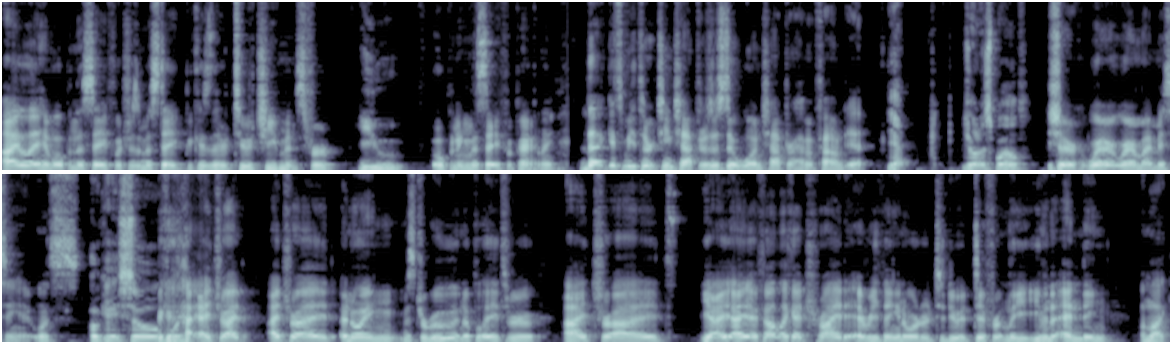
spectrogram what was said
I let him open the safe, which was a mistake because there are two achievements for you opening the safe, apparently. That gets me 13 chapters. There's still one chapter I haven't found yet. Yeah. Do you want to spoil it? Sure. Where where am I missing it? What's Okay, so because I, I tried I tried annoying Mr. Wu in a playthrough. I tried yeah, I, I- I felt like I tried everything in order to do it differently. Even the ending, I'm like,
